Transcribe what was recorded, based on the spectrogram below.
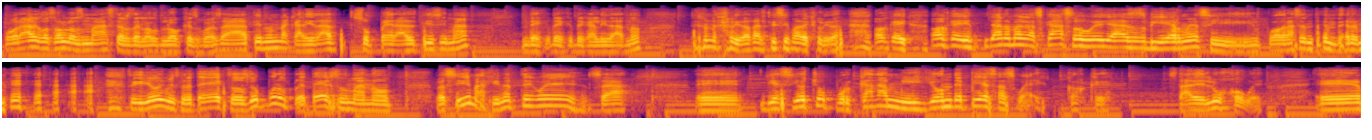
por algo son los masters de los bloques, güey. O sea, tienen una calidad súper altísima de, calidad, ¿no? Tiene una calidad altísima de calidad. Ok, ok, ya no me hagas caso, güey. Ya es viernes y podrás entenderme. sí, yo y mis pretextos, yo puros pretextos, mano. Pues sí, imagínate, güey. O sea, 18 eh, por cada millón de piezas, güey. Creo que está de lujo, güey. Eh,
